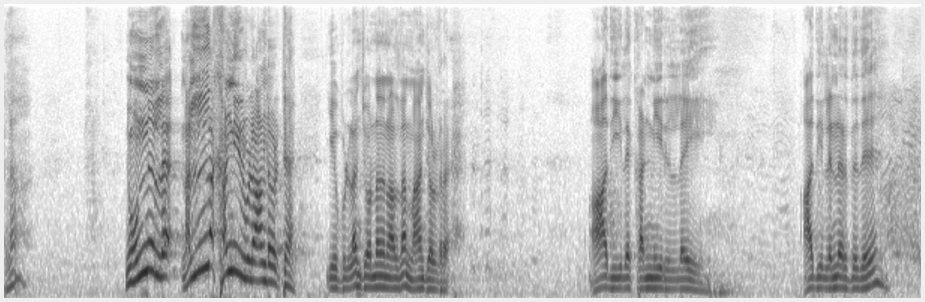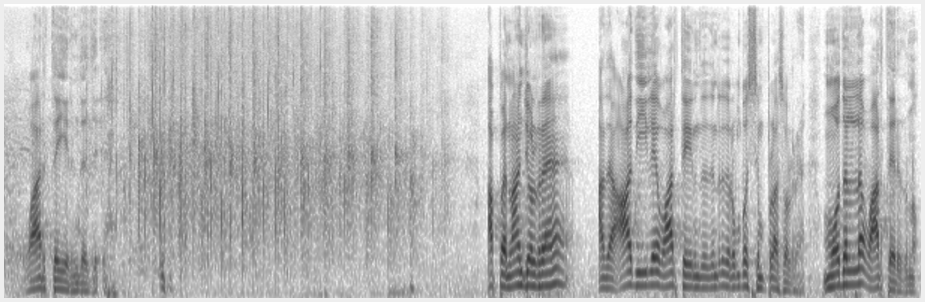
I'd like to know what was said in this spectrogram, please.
ஹலோ நீ ஒன்றும் இல்லை நல்ல கண்ணீர் விட ஆண்டவர்கிட்ட. இப்படிலாம் சொன்னதுனால தான் நான் சொல்கிறேன் ஆதியில் கண்ணீர் இல்லை. ஆதியில் என்ன இருந்தது? வார்த்தை இருந்தது. அப்போ நான் சொல்கிறேன் அந்த ஆதியிலே வார்த்தை இருந்ததுன்றது ரொம்ப சிம்பிளாக சொல்கிறேன் முதல்ல வார்த்தை இருக்கணும்.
